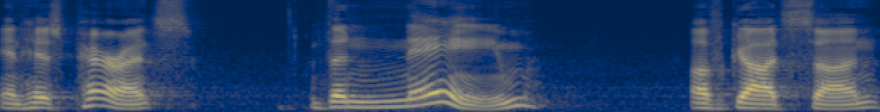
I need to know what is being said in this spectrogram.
and his parents, the name of God's Son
